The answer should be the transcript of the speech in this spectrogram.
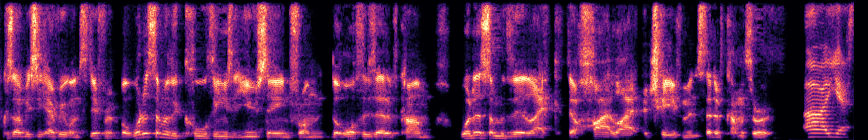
because obviously everyone's different, but what are some of the cool things that you've seen from the authors that have come? What are some of the like the highlight achievements that have come through? Uh, yes.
